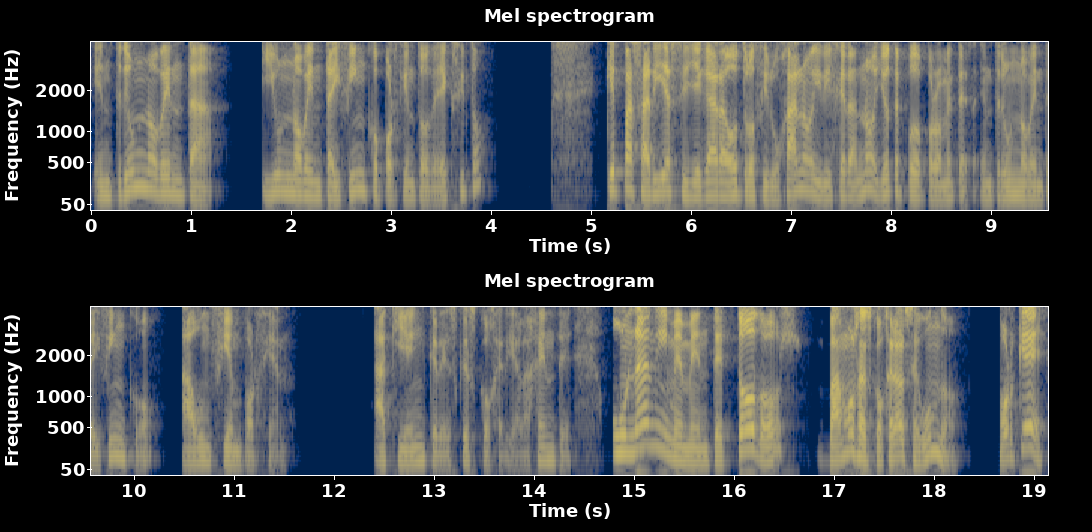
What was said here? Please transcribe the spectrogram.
entre un 90 y un 95% de éxito, ¿qué pasaría si llegara otro cirujano y dijera, no, yo te puedo prometer entre un 95 a un 100%? ¿A quién crees que escogería la gente? Unánimemente todos vamos a escoger al segundo. ¿Por qué?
